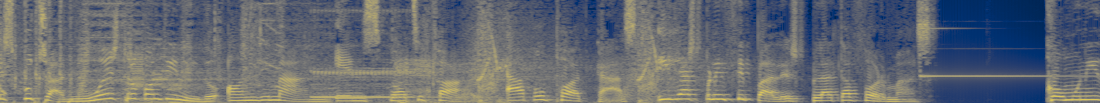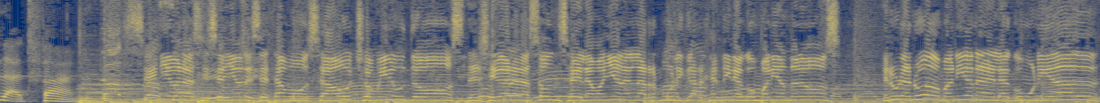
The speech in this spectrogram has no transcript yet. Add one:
escuchar nuestro contenido on demand en Spotify, Apple Podcast y las principales plataformas. Comunidad Fan. Señoras y señores, estamos a 8 minutos de llegar a las 11 de la mañana en la República Argentina acompañándonos en una nueva mañana de la comunidad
